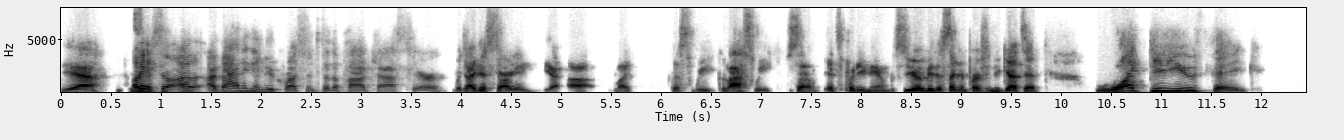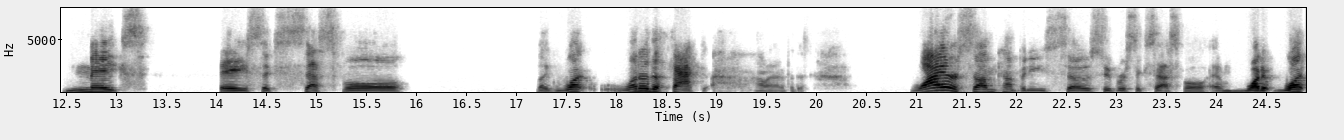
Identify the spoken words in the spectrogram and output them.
yeah. Okay. So I, I'm adding a new question to the podcast here, which I just started yeah, uh, like this week, last week. So it's pretty new. So you'll be the second person who gets it. What do you think makes a successful like what what are the fact how am I gonna put this? Why are some companies so super successful and what what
